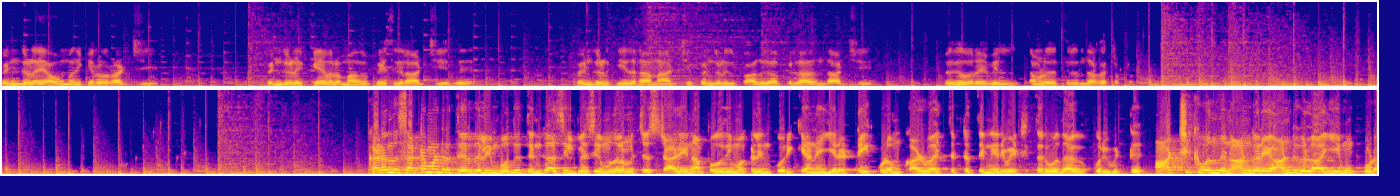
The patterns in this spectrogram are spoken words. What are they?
பெண்களை அவமதிக்கிற ஒரு ஆட்சி பெண்களை கேவலமாக பேசுகிற ஆட்சி இது. பெண்களுக்கு எதிரான ஆட்சி பெண்களுக்கு பாதுகாப்பு இல்லாத இந்த ஆட்சி வெகு விரைவில் தமிழகத்திலிருந்து அகற்றப்படும். கடந்த சட்டமன்ற தேர்தலின் போது தென்காசியில் பேசிய முதலமைச்சர் ஸ்டாலின் அப்பகுதி மக்களின் கோரிக்கையான இரட்டை குளம் கால்வாய் திட்டத்தை நிறைவேற்றி தருவதாக கூறிவிட்டு ஆட்சிக்கு வந்து நான்கரை ஆண்டுகள் ஆகியும் கூட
